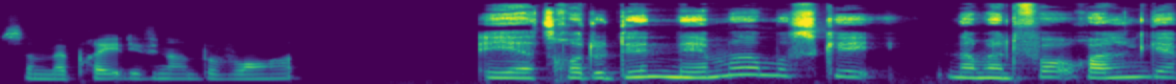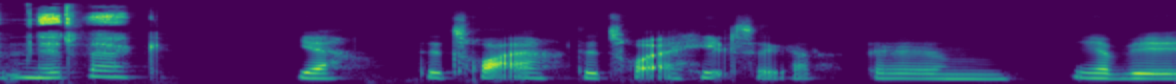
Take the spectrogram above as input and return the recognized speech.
som er prædefineret på forhånd. Jeg tror du, det er nemmere måske, når man får rollen gennem netværk? Ja, det tror jeg. Det tror jeg helt sikkert. Øhm, jeg vil,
